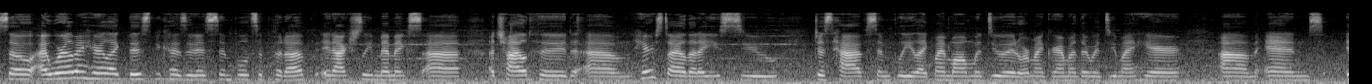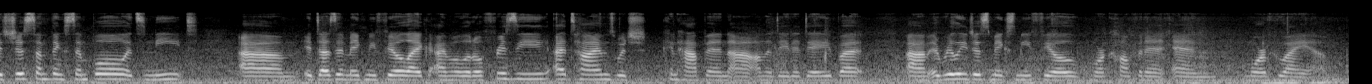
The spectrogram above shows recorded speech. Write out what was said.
So I wear my hair like this because it is simple to put up. It actually mimics uh, a childhood um, hairstyle that I used to just have simply like my mom would do it or my grandmother would do my hair. Um, and it's just something simple, it's neat. Um, it doesn't make me feel like I'm a little frizzy at times, which can happen uh, on the day-to-day, but um, it really just makes me feel more confident and more of who I am.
